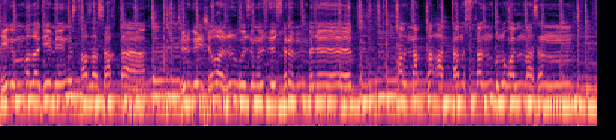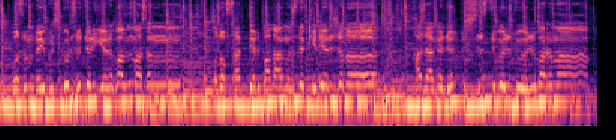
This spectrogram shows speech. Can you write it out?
тегін бала демеңіз таза сақта. Жүрген шығар өзіңізді сырын біліп қалмаққа аттаныстан бұл қалмасын. Осындай күш көрсетер ер қалмасын. Ұлықсат бер балаңызды келер жылы қазақ елі үш жүз түгел түгел бармақ.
